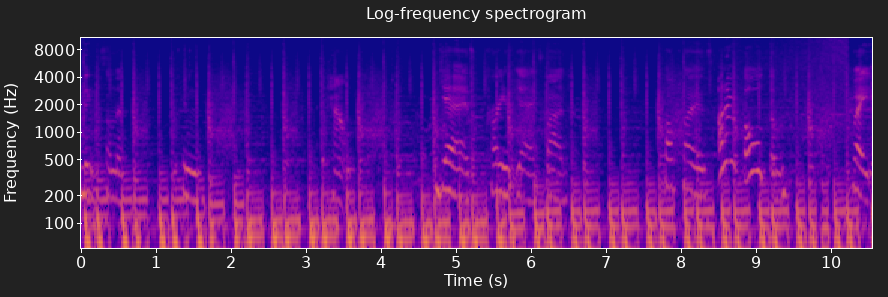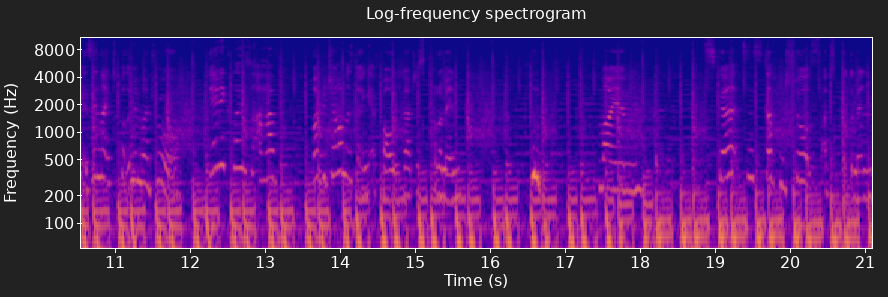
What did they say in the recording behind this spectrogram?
links on their fucking account. Yeah, it's crazy. Yeah, it's clothes. I don't fold them. Wait, is it like to put them in my drawer? The only clothes that I have, my pajamas don't get folded. I just put them in. my um skirts and stuff and shorts, I just put them in.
